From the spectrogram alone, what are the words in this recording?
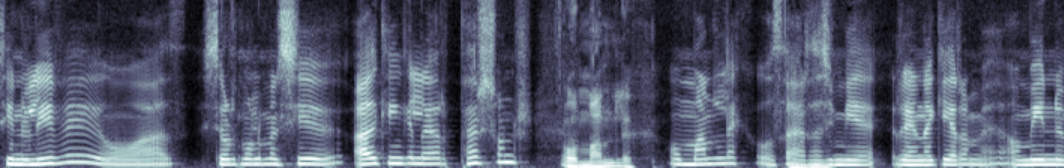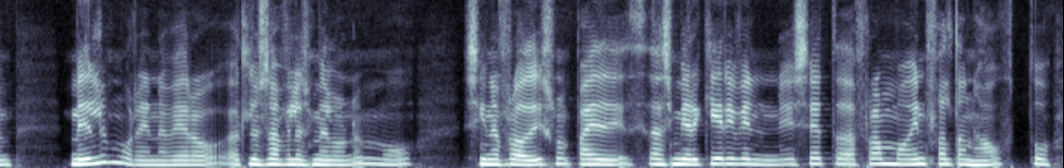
sínu lífi og að stjórnmálumenn séu aðgengilegar personur og mannleg. Og, mannleg, og það er það sem ég reyna að gera með, á mínum miðlum og reyna að vera á öllum samfélagsmiðlunum og sína frá því, svona bæði það sem ég er að gera í vinnunni, setja það fram á einfaldan hátt og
